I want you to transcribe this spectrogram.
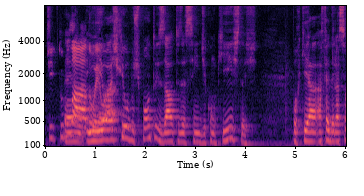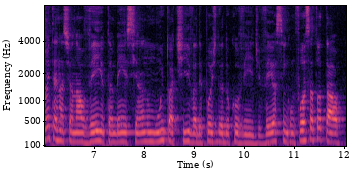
de todo é, lado. E eu, eu acho. acho que os pontos altos assim de conquistas, porque a, a, Federação Internacional veio também esse ano muito ativa depois do, do Covid, veio assim com força total.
